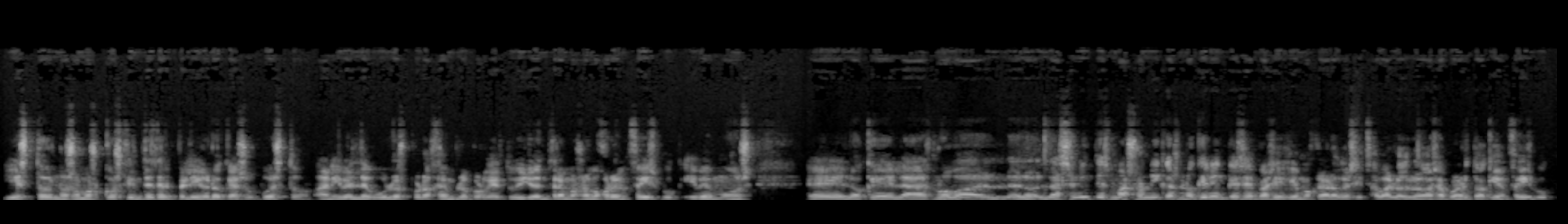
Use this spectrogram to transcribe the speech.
Y esto no somos conscientes del peligro que ha supuesto, a nivel de bulos, por ejemplo, porque tú y yo entramos a lo mejor en Facebook y vemos eh, lo que las nuevas, las élites masónicas no quieren que sepas y decimos, claro que sí, chaval, lo, lo vas a poner tú aquí en Facebook.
